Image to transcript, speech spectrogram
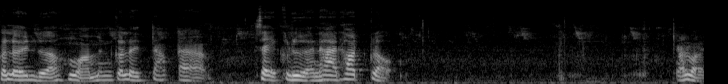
ก็เลยเหลือหัวมันก็เลยตักใส่เกลือนะคะ ทอดกรอบอร่อย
